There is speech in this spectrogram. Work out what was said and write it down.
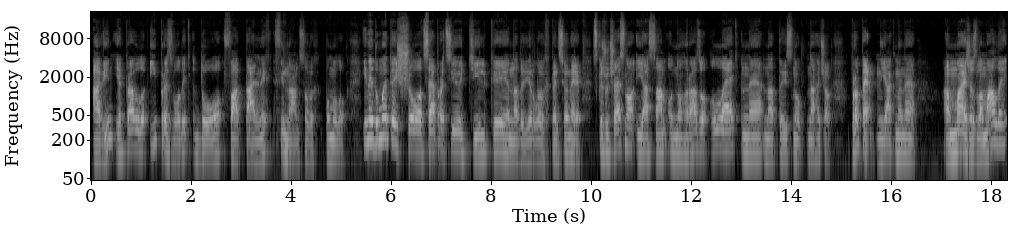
А він, як правило, і призводить до фатальних фінансових помилок. І не думайте, що це працює тільки на довірливих пенсіонерів. Скажу чесно, я сам одного разу ледь не натиснув на гачок. Про те, як мене майже зламали,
